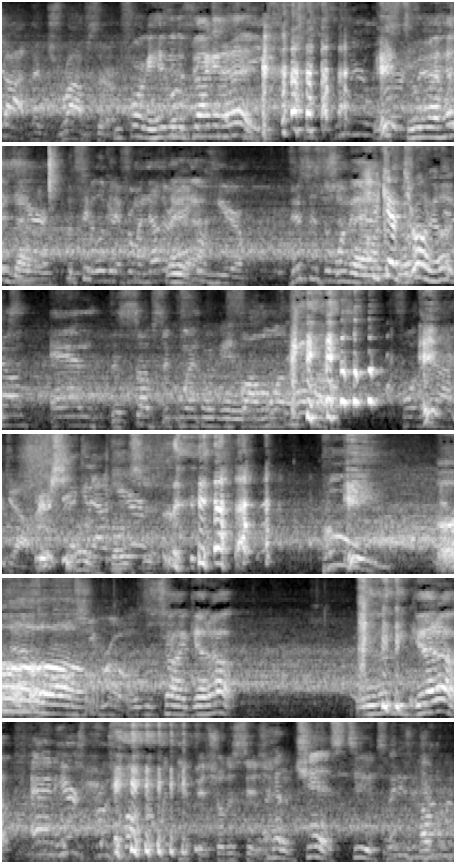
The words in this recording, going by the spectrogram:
shot that drops her. You fucking hit me in the back of the head. Just threw my head down. Let's take a look at it from another Look at angle here. This is the Should one be able He kept throwing hooks. and the subsequent follow-up what the hell? For the knockout. Where's she- Check it out here. Boom. oh. I wrote. was just trying to get up. You let me get up. And here's Bruce Buffer with the official decision. I had a chance too to Ladies and recover. gentlemen,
